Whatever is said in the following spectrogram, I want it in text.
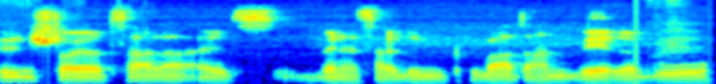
für den Steuerzahler, als wenn es halt in privater Hand wäre, wo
